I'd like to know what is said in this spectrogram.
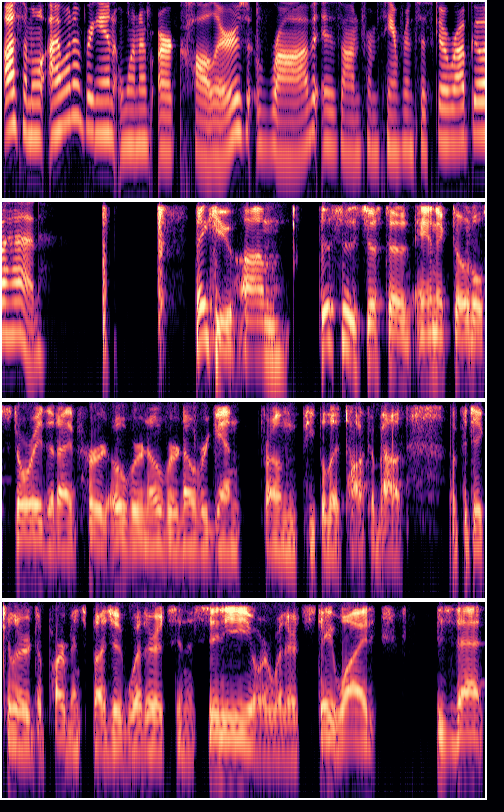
Awesome. Well, I want to bring in one of our callers. Rob is on from San Francisco. Rob, go ahead. Thank you. Um, this is just an anecdotal story that I've heard over and over and over again from people that talk about a particular department's budget, whether it's in the city or whether it's statewide, is that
